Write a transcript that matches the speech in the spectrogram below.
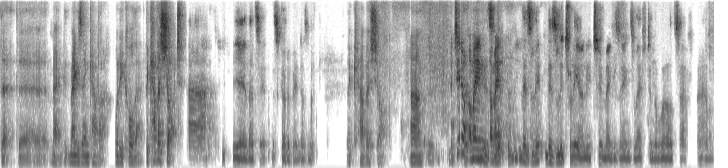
the the mag- magazine cover. What do you call that? The cover shot. Yeah, that's it. It's got to be, doesn't it? The cover shot. Um, but you know, I mean, there's, I mean, li- there's li- there's literally only two magazines left in the world, so um,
